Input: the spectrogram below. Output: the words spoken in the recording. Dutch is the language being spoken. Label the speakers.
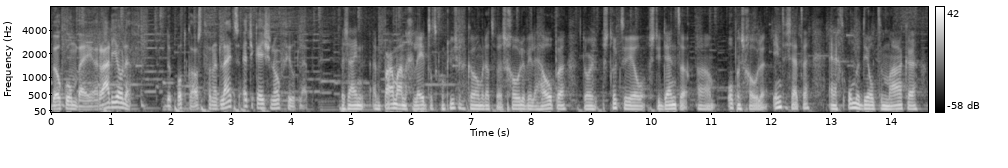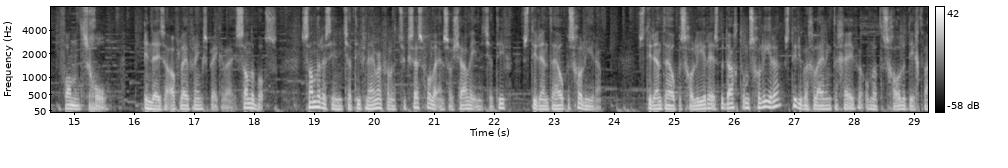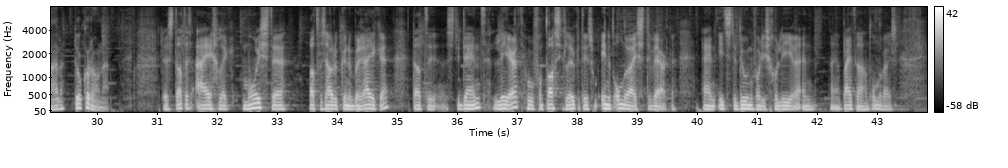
Speaker 1: Welkom bij Radio Lef, de podcast van het Leids Educational Field Lab.
Speaker 2: We zijn een paar maanden geleden tot de conclusie gekomen dat we scholen willen helpen door structureel studenten uh, op hun scholen in te zetten en echt onderdeel te maken van school.
Speaker 1: In deze aflevering spreken wij Sander Bos. Sander is de initiatiefnemer van het succesvolle en sociale initiatief Studenten Helpen Scholieren. Studenten Helpen Scholieren is bedacht om scholieren studiebegeleiding te geven omdat de scholen dicht waren door corona.
Speaker 2: Dus dat is eigenlijk het mooiste wat we zouden kunnen bereiken. Dat de student leert hoe fantastisch leuk het is om in het onderwijs te werken. En iets te doen voor die scholieren en nou ja, bij te dragen aan het onderwijs.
